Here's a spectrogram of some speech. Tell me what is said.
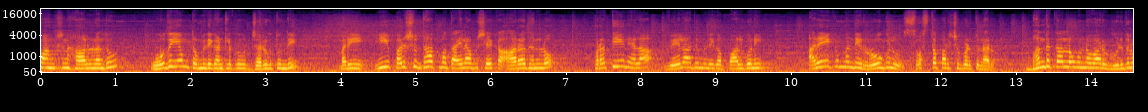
ఫంక్షన్ హాల్ నందు ఉదయం తొమ్మిది గంటలకు జరుగుతుంది. మరి ఈ పరిశుద్ధాత్మ తైలాభిషేక ఆరాధనలో ప్రతి నెల వేలాది మందిగా పాల్గొని అనేక మంది రోగులు స్వస్థపరచబడుతున్నారు. బంధకాల్లో ఉన్నవారు విడుదల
